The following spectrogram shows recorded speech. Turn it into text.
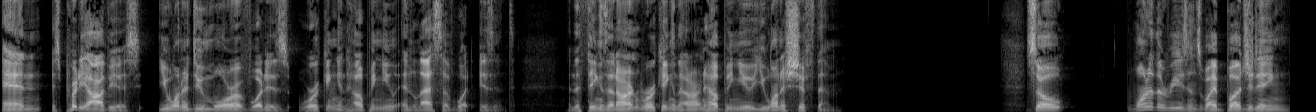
And it's pretty obvious. You want to do more of what is working and helping you and less of what isn't. And the things that aren't working and that aren't helping you, you want to shift them. So, one of the reasons why budgeting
